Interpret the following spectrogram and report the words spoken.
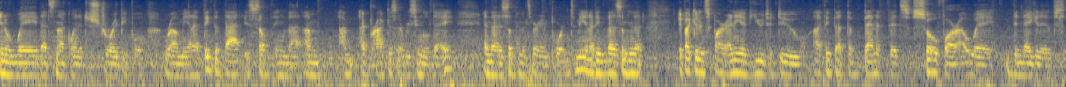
in a way that's not going to destroy people around me. And I think that that is something that I'm, I'm I practice every single day, and that is something that's very important to me. And I think that is something that if I could inspire any of you to do, I think that the benefits so far outweigh the negatives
